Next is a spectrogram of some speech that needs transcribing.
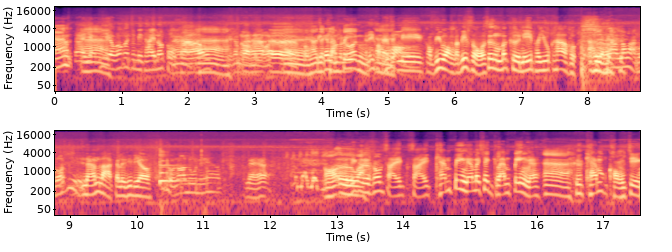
งั้นใช่อย่างพี่เดียวเขาก็จะมีท้ายรถของเขาอ่า นะฮะเออเออเขาจะแคมปิ้งอันนี้ของพี่วองมีของพี่วองกับพี่โส ซึ่งเมื่อคืนนี้พายุเข้า นอนระหว่างรถนี่น้ำหลากกันเลยทีเดียวเดี๋ยวนอนรูนี้ครับนะฮะอ๋อเออนี่ว่ะคือเขาสายสายแคมปิ้งนะไม่ใช่แกลมปิ้งนะ อ่า คือแคมป์ของจริง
